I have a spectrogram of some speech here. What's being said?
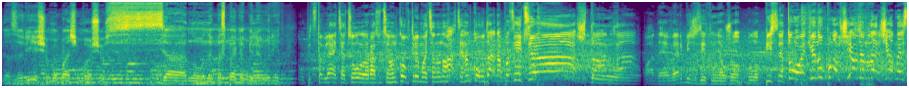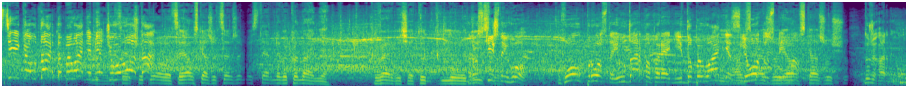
для зорі, що ми бачимо, що вся ну, небезпека біля воріт. Ну, Підставляється цього разу Циганков втримується на ногах. Циганков ударна позиція. Штанга. Падає Вербіч. Зіткнення вже було після того, як він упав. Ще один удар, ще одна стійка. Удар, добивання, м'яч у Це ворота. чудово. Це я вам скажу, це вже майстерне виконання Вербича. Тут ну, дійсно, Розкішний гол. Гол просто і удар попередній, і добивання я з льоту скажу, я спіймав. вам скажу, що Дуже гарний гол.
